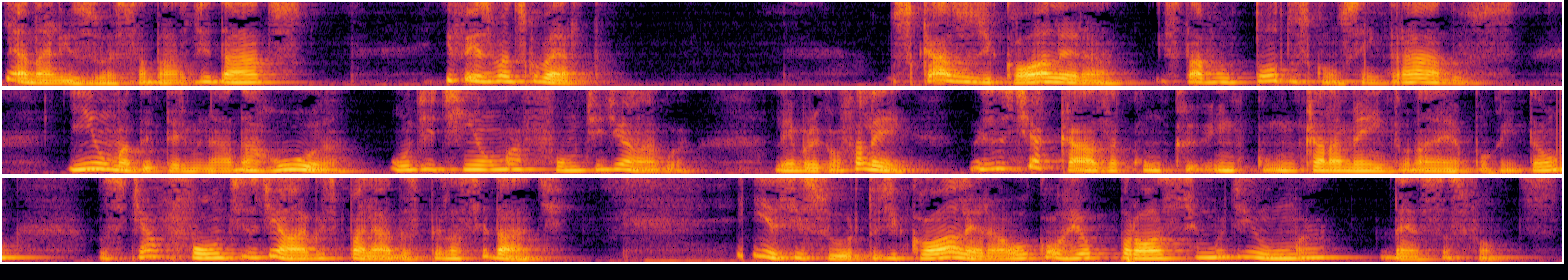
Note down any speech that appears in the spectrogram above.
Ele analisou essa base de dados e fez uma descoberta. Os casos de cólera estavam todos concentrados em uma determinada rua onde tinha uma fonte de água. Lembra que eu falei? Não existia casa com encanamento na época, então você tinha fontes de água espalhadas pela cidade. E esse surto de cólera ocorreu próximo de uma dessas fontes.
